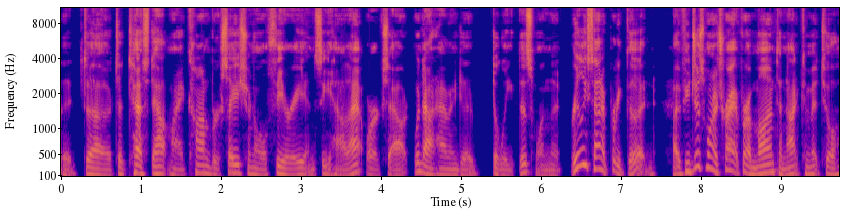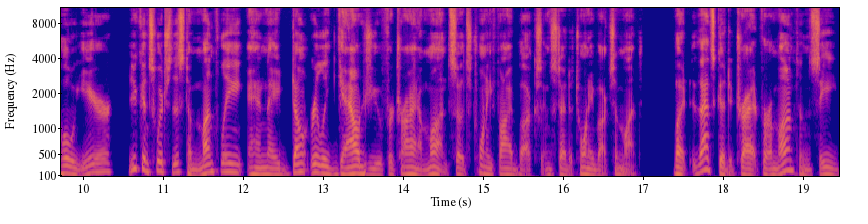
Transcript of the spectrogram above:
that uh, to test out my conversational theory and see how that works out without having to delete this one that really sounded pretty good. If you just want to try it for a month and not commit to a whole year, you can switch this to monthly and they don't really gouge you for trying a month, so it's 25 bucks instead of 20 bucks a month. But that's good to try it for a month and see,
